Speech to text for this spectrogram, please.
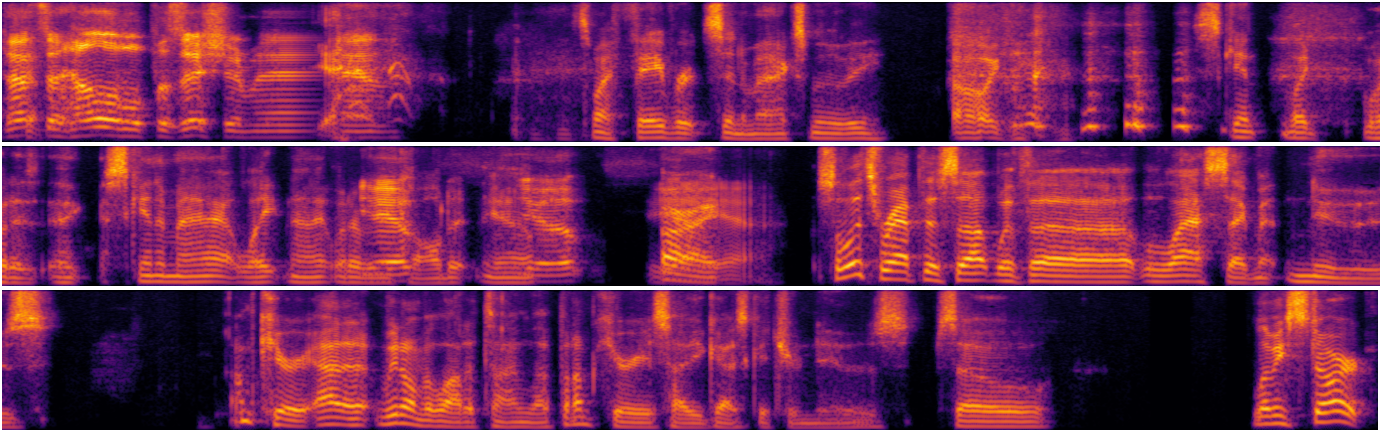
that's a hell of a position, man. Yeah. It's my favorite Cinemax movie. oh yeah. Skin like what is it? Skinemax, late night, whatever you called it. Yeah. Yep. yeah, right. Yeah. So let's wrap this up with uh the last segment, news. I'm curious. Don't, we don't have a lot of time left, but I'm curious how you guys get your news. So let me start.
